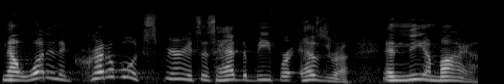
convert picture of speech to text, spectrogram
Now, what an incredible experience this had to be for Ezra and Nehemiah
